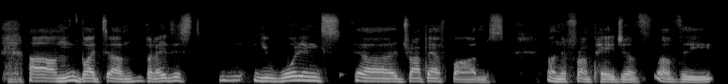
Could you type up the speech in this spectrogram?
um, but um, but I just you wouldn't uh, drop f bombs on the front page of of the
